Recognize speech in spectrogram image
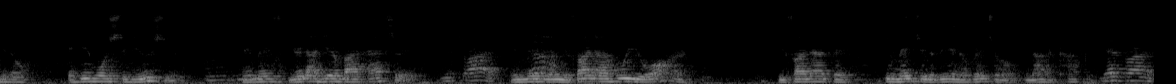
you know, and he wants to use you. Amen. You're not here by accident. That's right. Amen. When you find out who you are, you find out that he made you to be an original, not a copy. That's right.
